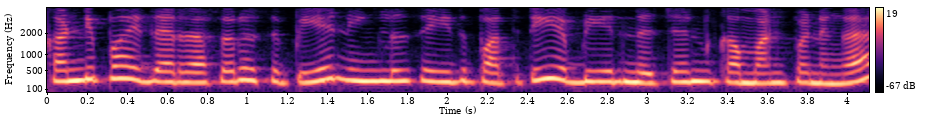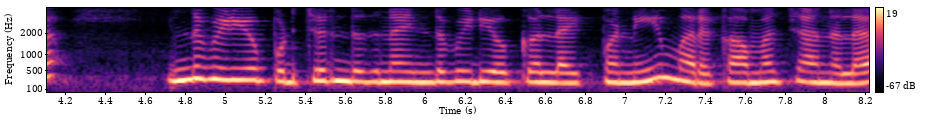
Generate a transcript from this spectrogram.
கண்டிப்பாக இதை ரசம் ரெசிப்பியை நீங்களும் செய்து பார்த்துட்டு எப்படி இருந்துச்சுன்னு கமெண்ட் பண்ணுங்கள் இந்த வீடியோ பிடிச்சிருந்ததுன்னா இந்த வீடியோக்கு லைக் பண்ணி மறக்காமல் சேனலை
